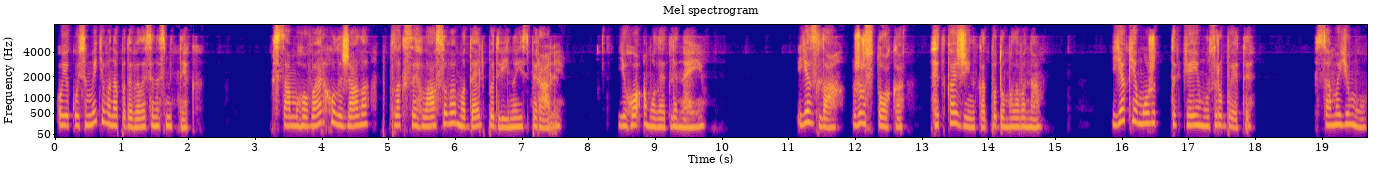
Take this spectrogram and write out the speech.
У якусь миті вона подивилася на смітник. З самого верху лежала плексигласова модель подвійної спіралі, його амулет для неї. Я зла, жорстока, гидка жінка, подумала вона. Як я можу таке йому зробити? Саме йому.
